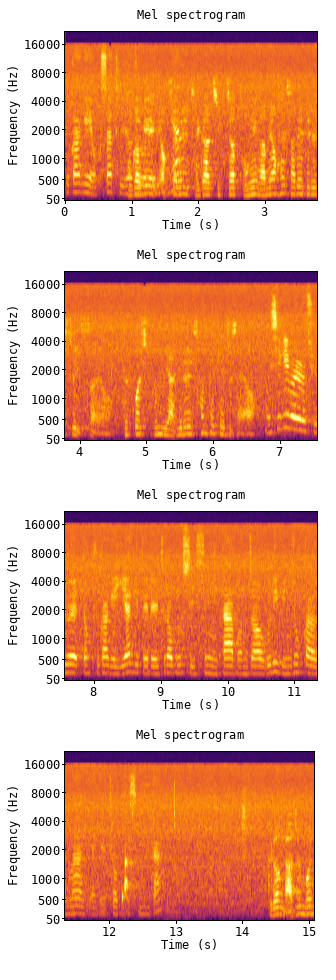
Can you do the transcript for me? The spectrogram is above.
국악의 역사 국악의 들려주면 역사를 제가 직접 동행하며 해설해 드릴 수 있어요. 듣고 싶은 이야기를 선택해 주세요. 어, 시기별로 주요했던 국악의 이야기들을 들어볼 수 있습니다. 먼저 우리 민족과 음악 이야기를 들어보겠습니다. 그럼 나중 건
